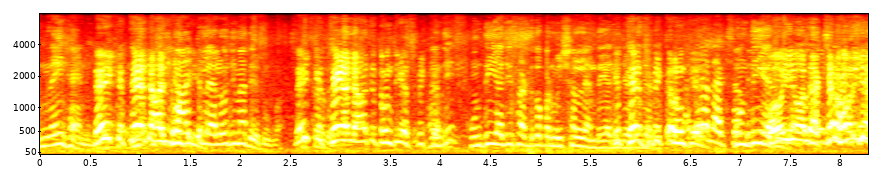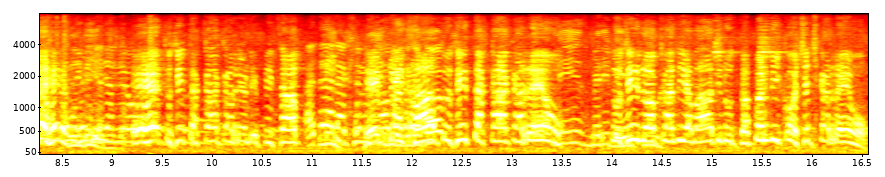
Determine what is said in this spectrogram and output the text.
ਨਹੀਂ ਹੈ ਨਹੀਂ ਨਹੀਂ, ਕਿੱਥੇ ਇਜਾਜ਼ਤ ਤੁਸੀਂ ਹੁੰਦੀ ਹੈ? ਲੈ ਲਓ ਜੀ ਮੈਂ ਦੇ ਦੂੰਗਾ। ਨਹੀਂ ਕਿੱਥੇ ਇਜਾਜ਼ਤ ਹੁੰਦੀ ਹੈ ਸਪੀਕਰ ਦੀ? ਹਾਂਜੀ ਹੁੰਦੀ ਆ ਜੀ ਸਾਡੇ ਤੋਂ ਪਰਮਿਸ਼ਨ ਲੈਂਦੇ ਆ ਜੀ ਕਿੱਥੇ ਸਪੀਕਰ ਹੁੰਦੀ ਹੈ? ਹੁੰਦੀ ਹੈ ਕੋਈ ਇਲੈਕਸ਼ਨ ਹੋ ਰਹੀ ਹੈ ਹੁੰਦੀ ਹੈ ਇਹ ਇਹ ਤੁਸੀਂ ਧੱਕਾ ਕਰ ਰਹੇ ਹੋ ਡਿਪਟੀ ਸਾਹਿਬ। ਡਿਪਟੀ ਸਾਹਿਬ ਤੁਸੀਂ ਧੱਕਾ ਕਰ ਰਹੇ ਹੋ। Please, ਮੇਰੀ ਤੁਸੀਂ ਬੇਨਤੀ- ਲੋਕਾਂ ਦੀ ਆਵਾਜ਼ ਨੂੰ ਦੱਬਣ ਦੀ ਕੋਸ਼ਿਸ਼ ਕਰ ਰਹੇ ਹੋ।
